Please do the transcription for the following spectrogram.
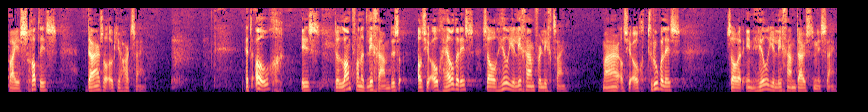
Waar je schat is, daar zal ook je hart zijn. Het oog is de lamp van het lichaam. Dus als je oog helder is, zal heel je lichaam verlicht zijn. Maar als je oog troebel is, zal er in heel je lichaam duisternis zijn.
